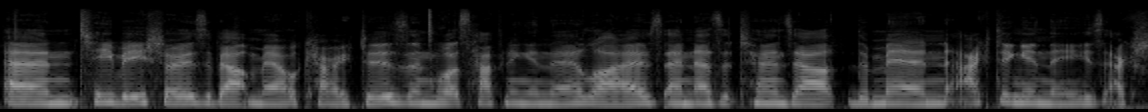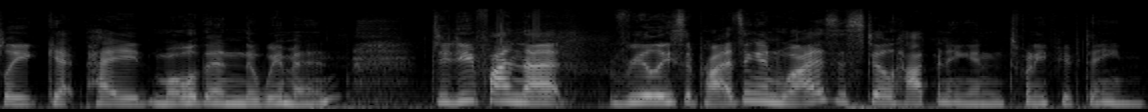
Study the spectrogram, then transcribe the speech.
and TV shows about male characters and what's happening in their lives. And as it turns out, the men acting in these actually get paid more than the women. Did you find that really surprising? And why is this still happening in 2015?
